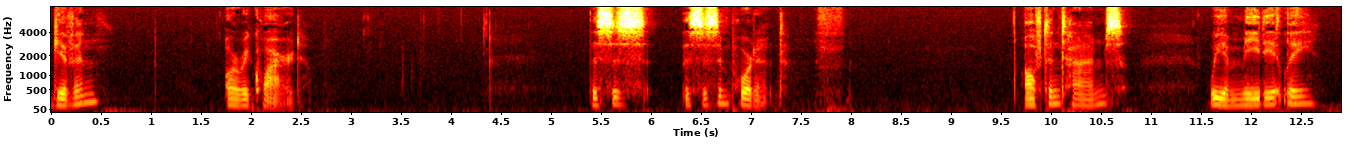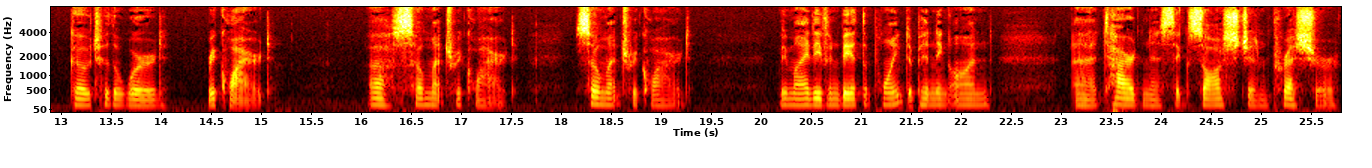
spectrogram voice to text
Given or required? This is this is important. Oftentimes, we immediately go to the word required. Oh, so much required. So much required. We might even be at the point, depending on uh, tiredness, exhaustion, pressure,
